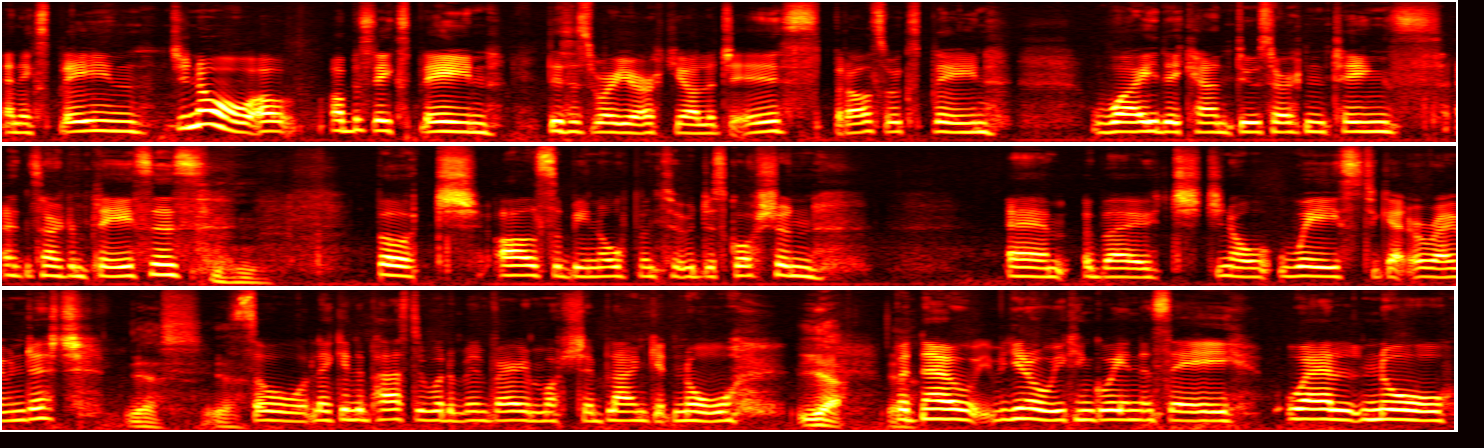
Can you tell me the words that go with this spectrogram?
and explain, do you know, obviously explain this is where your archaeology is, but also explain why they can't do certain things in certain places, Mhm. But also being open to a discussion um, about, you know, ways to get around it. Yes. Yeah. So, like in the past, it would have been very much a blanket no. Yeah. But now, you know, we can go in and say, well, no,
